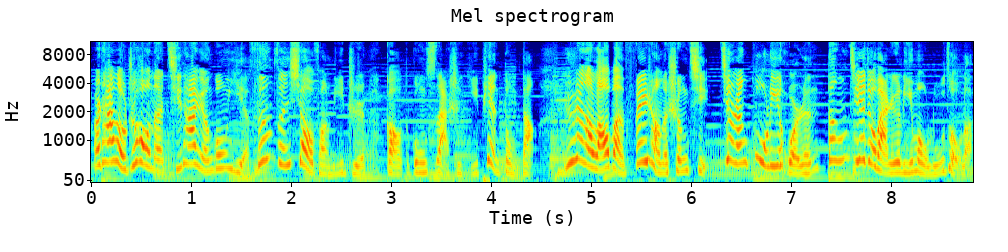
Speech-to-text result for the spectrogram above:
而他走之后呢，其他员工也纷纷效仿离职，搞得公司啊是一片动荡。于是呢，老板非常的生气，竟然雇了一伙人，当街就把这个李某掳走了，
